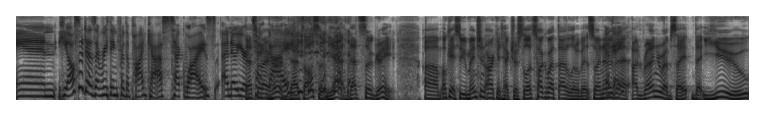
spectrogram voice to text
and he also does everything for the podcast tech wise. I know you're That's a tech what I guy. heard. That's awesome. Yeah, that's so great. Um, okay, so you mentioned architecture, so let's talk about that a little bit. So I know Okay. that I read on your website that you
